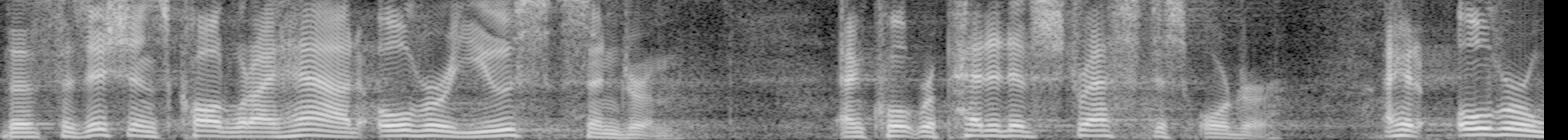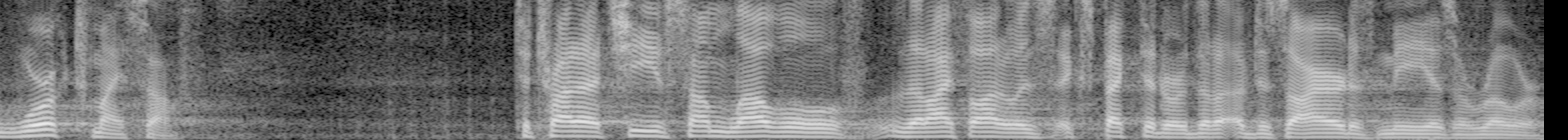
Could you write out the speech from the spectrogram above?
the physicians called what I had overuse syndrome and, quote, repetitive stress disorder. I had overworked myself to try to achieve some level that I thought was expected or that I desired of me as a rower.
